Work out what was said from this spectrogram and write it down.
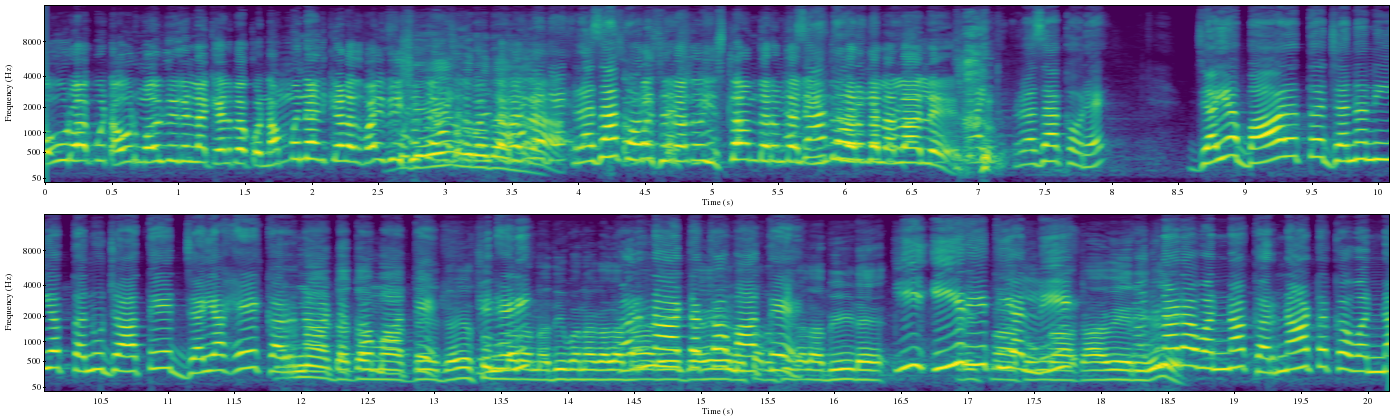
ಅವ್ರು ಹೋಗ್ಬಿಟ್ಟು ಅವ್ರ ಮೌಲ್ವಿಗಳನ್ನ ಕೇಳಬೇಕು. ನಮ್ಮನ್ನ ಕೇಳೋದು? ವೈ ಇರೋದು ಇಸ್ಲಾಂ ಧರ್ಮದಲ್ಲಿ ಹಿಂದೂ ರಜಾಕ್ ಧರ್ಮದಲ್ಲಿ ಅಲ್ಲ ಅಲ್ಲಿ. ರಜಾಕ್ ಅವರೇ. ಜಯ ಭಾರತ ಜನನೀಯ ತನುಜಾತೆ ಜಯ ಹೇ ಕರ್ನಾಟಕ ಮಾತೆ ಜಯ ಸುಂದರ? ನದಿವನಗಳ ಕರ್ನಾಟಕ ಮಾತೆ. ಈ ಈ ರೀತಿಯಲ್ಲಿ ಕಾವೇರಿ ಕನ್ನಡವನ್ನ ಕರ್ನಾಟಕವನ್ನ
